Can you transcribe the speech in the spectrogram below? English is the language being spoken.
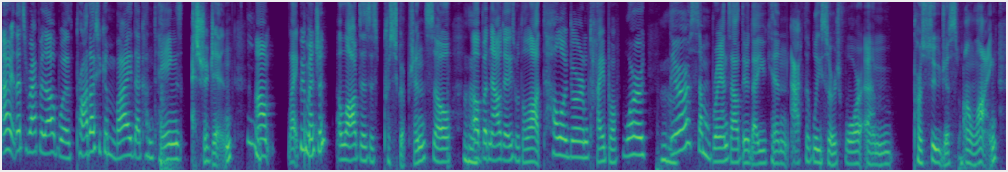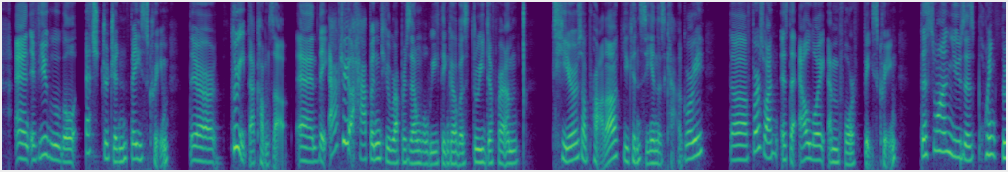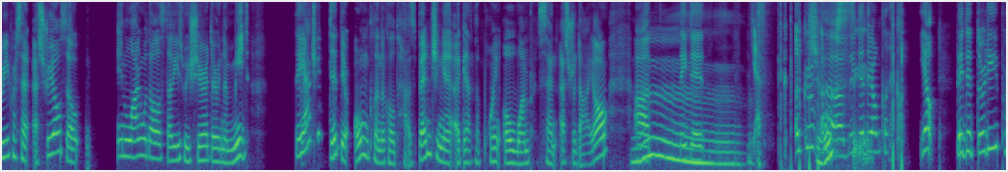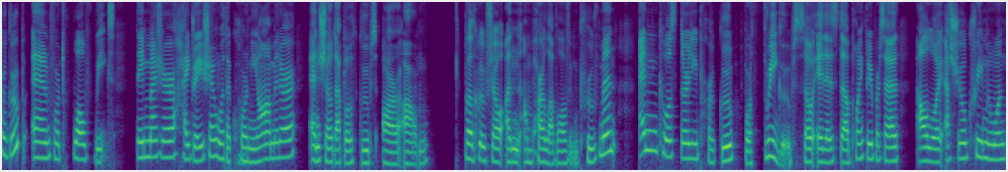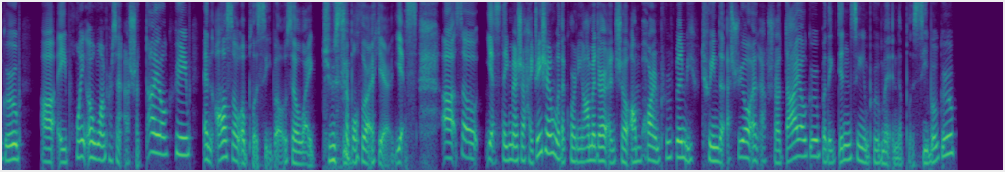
All right, let's wrap it up with products you can buy that contains estrogen. Hmm. Um, like we mentioned, a lot of this is prescription. So, Mhm. uh, but nowadays with a lot of telederm type of work, Mhm. there are some brands out there that you can actively search for and pursue just online. And if you Google estrogen face cream, there are three that comes up, and they actually happen to represent what we think of as three different tiers of product you can see in this category. The first one is the Alloy M4 face cream. This one uses 0.3% estriol, so in line with all the studies we shared during the meat, they actually did their own clinical test, benching it against a 0.01% estradiol. Uh, they did- Mm. Yes, a group. Uh, they did their own clinical. Yep, they did 30 per group and for 12 weeks. They measure hydration with a corneometer and show that both groups are um, both groups show an on par level of improvement. N equals 30 per group for three groups. So it is the 0.3% alloy estriol cream in one group, uh, a 0.01% estradiol cream, and also a placebo. So like Juicy. triple threat here. Yes. Uh, so yes, they measure hydration with a corneometer and show on par improvement between the estriol and estradiol group, but they didn't see improvement in the placebo group.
